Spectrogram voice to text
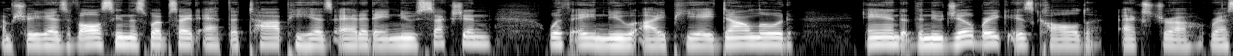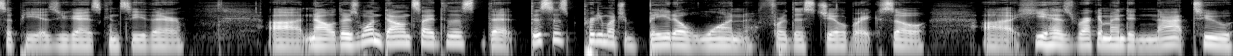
I'm sure you guys have all seen this website. At the top, he has added a new section with a new IPA download, and the new jailbreak is called Extra Recipe, as you guys can see there. Uh, now, there's one downside to this that this is pretty much beta 1 for this jailbreak. So, uh, he has recommended not to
